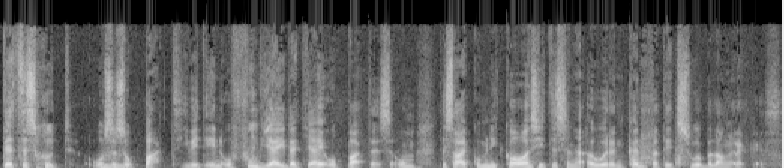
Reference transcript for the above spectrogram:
dit is goed. Ons is hmm. op pad. Jy weet en of voel jy dat jy op pad is om dis daai kommunikasie tussen 'n ouer en kind wat net so belangrik is.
